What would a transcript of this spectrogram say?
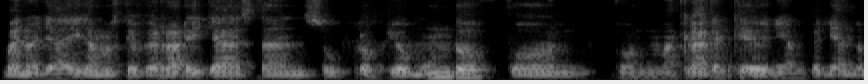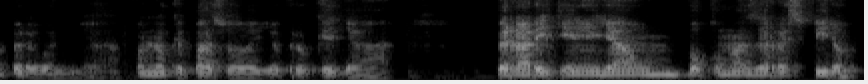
Bueno, ya digamos que Ferrari ya está en su propio mundo con, con McLaren que venían peleando, pero bueno, ya con lo que pasó, yo creo que ya Ferrari tiene ya un poco más de respiro.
